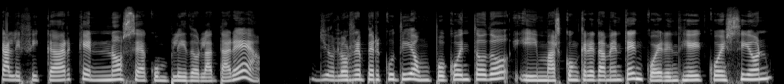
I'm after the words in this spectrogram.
calificar que no se ha cumplido la tarea. Yo lo repercutía un poco en todo y más concretamente en coherencia y cohesión,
